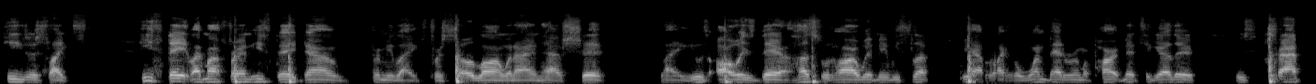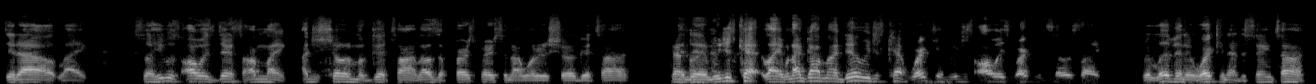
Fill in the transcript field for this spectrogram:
he just like he stayed like my friend. He stayed down for me like for so long when I didn't have shit. Like he was always there, hustled hard with me. We slept. We had like a one bedroom apartment together. We trapped it out like. So he was always there. So I'm like, I just showed him a good time. That was the first person I wanted to show a good time. And then we just kept like when I got my deal, we just kept working. We were just always working. So it's like we're living and working at the same time.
